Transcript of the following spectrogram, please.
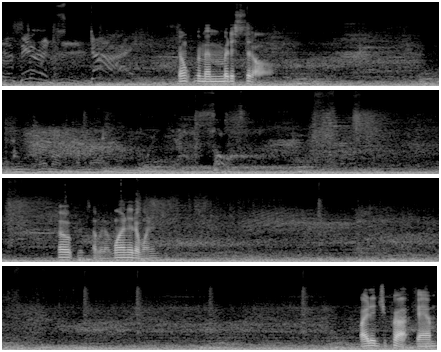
interference. Die! Don't remember this at all. Oh, that's not what I wanted. I wanted. Why didn't you proc, fam?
